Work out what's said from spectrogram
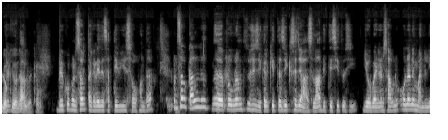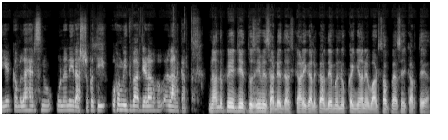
ਲੋਕੀ ਉਹਨਾਂ ਹਾਲ ਵੇਖਣਗੇ। ਬਿਲਕੁਲ ਪੰਡ ਸਾਹਿਬ ਤਕੜੇ ਦੇ ਸੱਤੀ ਵੀ 100 ਹੁੰਦਾ। ਪੰਡ ਸਾਹਿਬ ਕੱਲ ਪ੍ਰੋਗਰਾਮ ਤੇ ਤੁਸੀਂ ਜ਼ਿਕਰ ਕੀਤਾ ਸੀ ਕਿ ਸੁਝਾਅ ਸਲਾਹ ਦਿੱਤੀ ਸੀ ਤੁਸੀਂ ਜੋ ਬਾਈਡਨ ਸਾਹਿਬ ਨੂੰ ਉਹਨਾਂ ਨੇ ਮੰਨ ਲਈ ਹੈ। ਕਮਲਾ ਹੈਰਿਸ ਨੂੰ ਉਹਨਾਂ ਨੇ ਰਾਸ਼ਟਰਪਤੀ ਉਮੀਦਵਾਰ ਜਿਹੜਾ ਐਲਾਨ ਕਰਤਾ। ਆਨੰਦਪ੍ਰੀਤ ਜੀ ਤੁਸੀਂ ਵੀ ਸਾਡੇ ਦਰਸ਼ਕਾਂ ਵਾਲੀ ਗੱਲ ਕਰਦੇ ਮੈਨੂੰ ਕਈਆਂ ਨੇ WhatsApp ਮੈਸੇਜ ਕਰਤੇ ਆ।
